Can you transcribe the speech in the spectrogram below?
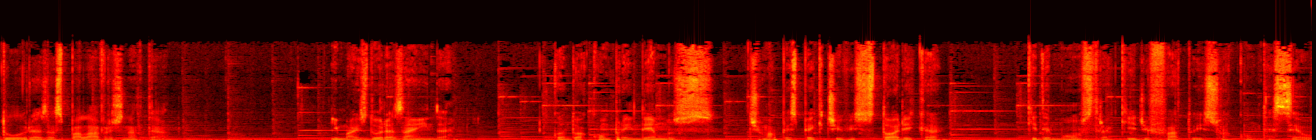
Duras as palavras de Natã, e mais duras ainda quando a compreendemos de uma perspectiva histórica que demonstra que de fato isso aconteceu.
